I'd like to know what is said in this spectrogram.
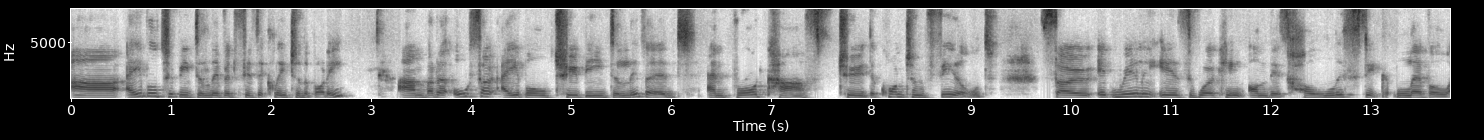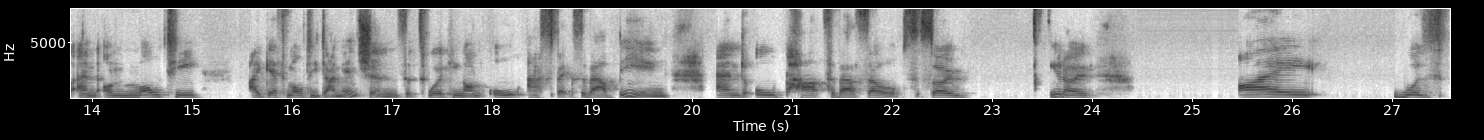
are able to be delivered physically to the body um, but are also able to be delivered and broadcast to the quantum field. So it really is working on this holistic level and on multi. I guess multi dimensions. It's working on all aspects of our being and all parts of ourselves. So, you know, I was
